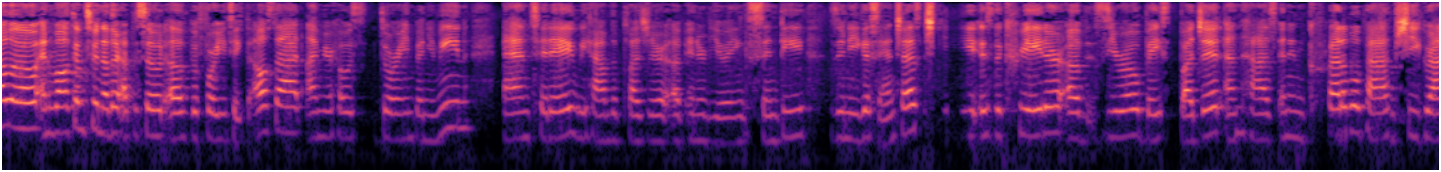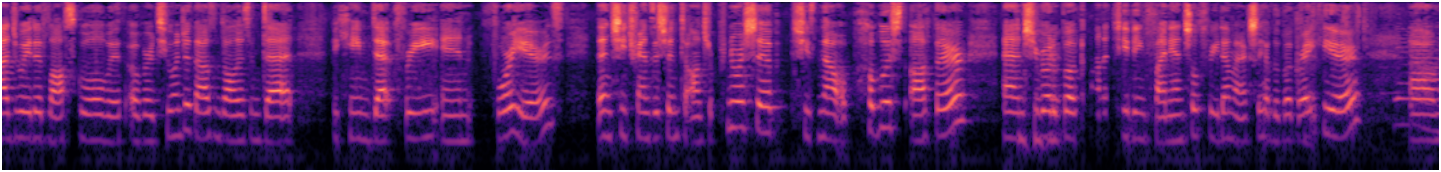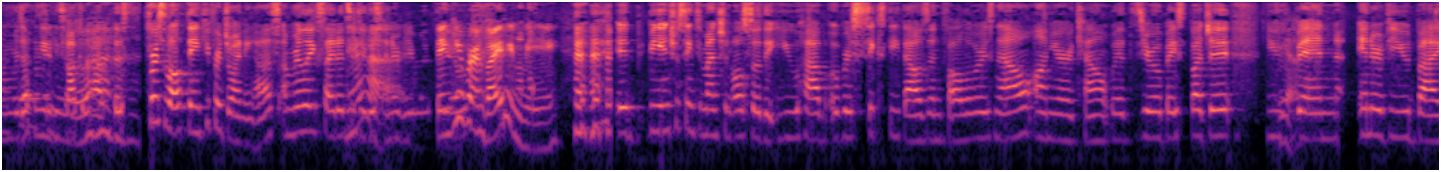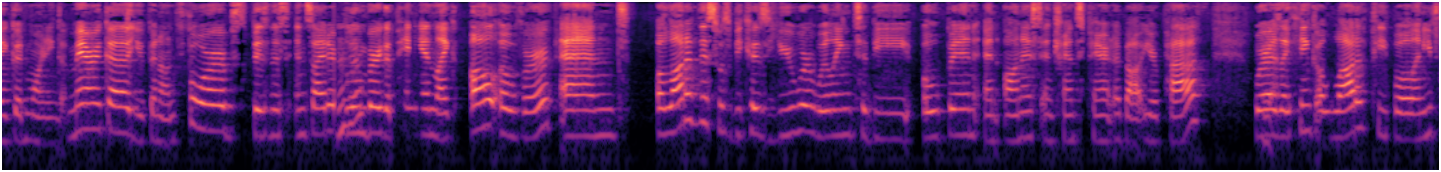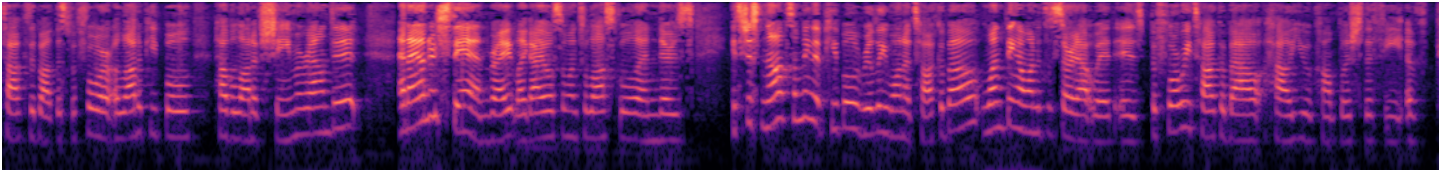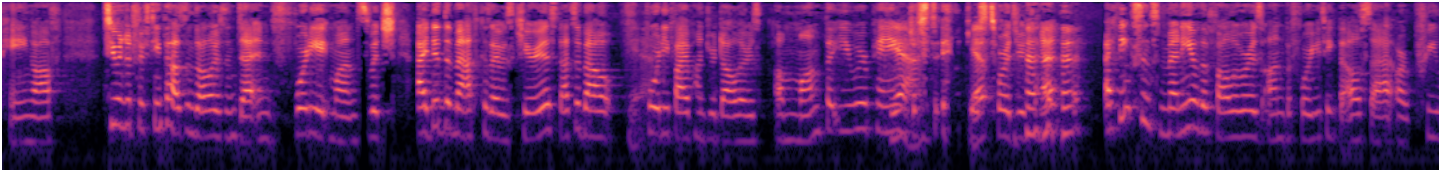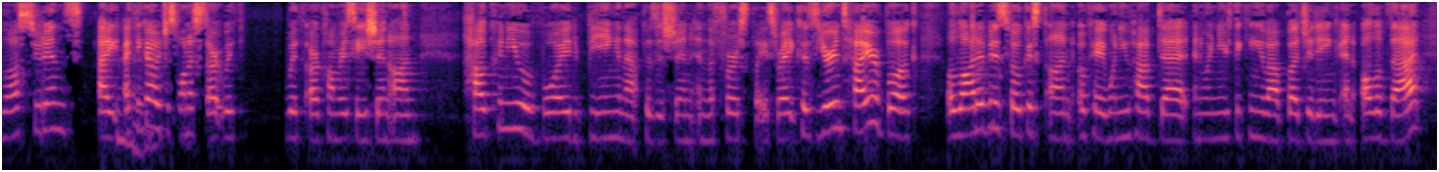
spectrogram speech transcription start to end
Hello, and welcome to another episode of Before You Take the LSAT. I'm your host, Doreen Benjamin, and today we have the pleasure of interviewing Cindy Zuniga Sanchez. She is the creator of Zero Based Budget and has an incredible path. She graduated law school with over $200,000 in debt, became debt free in four years. Then she transitioned to entrepreneurship. She's now a published author, and she wrote a mm-hmm. book on achieving financial freedom. I actually have the book right here. Um, we're definitely going to be talking about this. First of all, thank you for joining us. I'm really excited to yeah. do this interview with thank you. Thank you for inviting me. it'd be interesting to mention also that you have over 60,000 followers now on your account with Zero Based Budget. You've yes. been interviewed by Good Morning America. You've been on Forbes, Business Insider, mm-hmm. Bloomberg Opinion, like all over. And a lot of this was because you were willing to be open and honest and transparent about your path Whereas yeah. I think a lot of people, and you've talked about this before, a lot of people have a lot of shame around it. And I understand, right? Like I also went to law school and there's, it's just not something that people really want to talk about. One thing I wanted to start out with is before we talk about how you accomplished the feat of paying off $215,000 in debt in 48 months, which I did the math because I was curious. That's about yeah. $4,500 a month that you were paying yeah. just, just yep. towards your debt. I think since many of the followers on Before You Take the LSAT are pre-law students, I, mm-hmm. I think I would just want to start with with our conversation on how can you avoid being in that position in the first place, right? Because your entire book, a lot of it is focused on okay, when you have debt and when you're thinking about budgeting and all of that.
